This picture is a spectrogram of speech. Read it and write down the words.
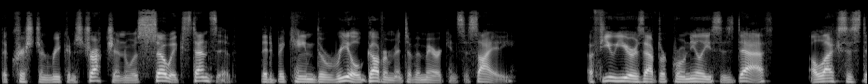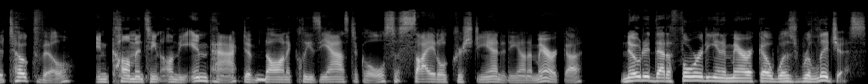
The Christian Reconstruction was so extensive that it became the real government of American society. A few years after Cornelius's death, Alexis de Tocqueville, in commenting on the impact of non ecclesiastical societal Christianity on America, noted that authority in America was religious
